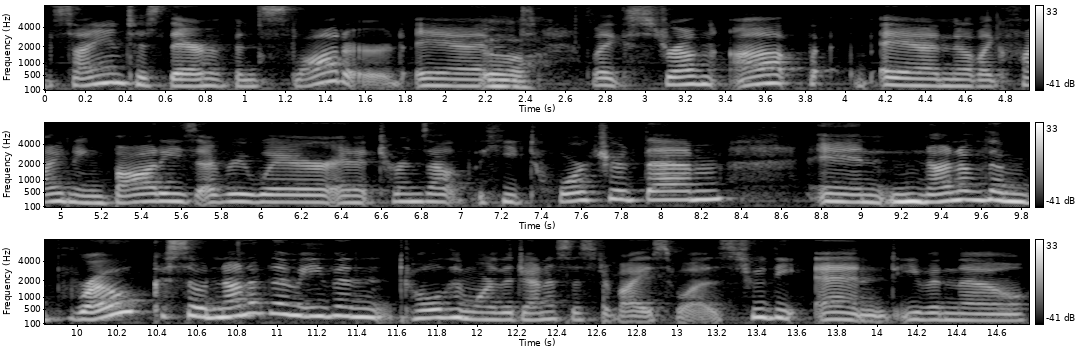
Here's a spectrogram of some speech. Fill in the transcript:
scientists there have been slaughtered and Ugh. like strung up and they're like finding bodies everywhere and it turns out he tortured them and none of them broke so none of them even told him where the genesis device was to the end even though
